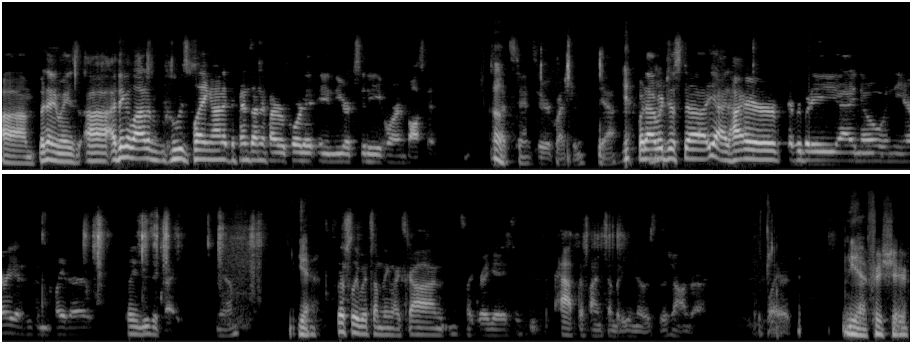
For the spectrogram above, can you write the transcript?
Um, but anyways, uh, I think a lot of who's playing on it depends on if I record it in New York City or in Boston. Oh. That's to answer your question. Yeah. yeah. But I would just, uh, yeah, I'd hire everybody I know in the area who can play the play the music right. Yeah. Yeah. Especially with something like ska and it's like reggae, so you have to find somebody who knows the genre to play it. Yeah, for sure,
